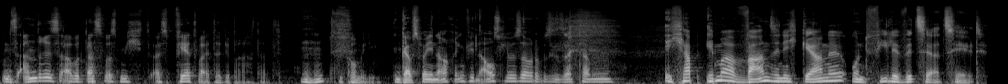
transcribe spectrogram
Und das andere ist aber das, was mich als Pferd weitergebracht hat, die Comedy. Gab es bei Ihnen auch irgendwie einen Auslöser oder wo Sie gesagt haben, Ich habe immer wahnsinnig gerne und viele Witze erzählt.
